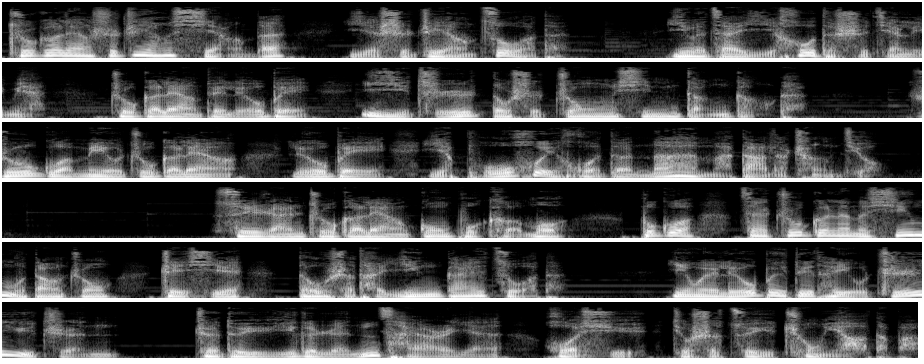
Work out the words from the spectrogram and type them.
诸葛亮是这样想的，也是这样做的，因为在以后的时间里面，诸葛亮对刘备一直都是忠心耿耿的。如果没有诸葛亮，刘备也不会获得那么大的成就。虽然诸葛亮功不可没。不过，在诸葛亮的心目当中，这些都是他应该做的，因为刘备对他有知遇之恩，这对于一个人才而言，或许就是最重要的吧。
